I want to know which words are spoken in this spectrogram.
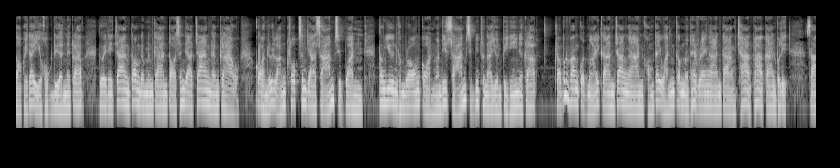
ต่อไปได้อีก 6 เดือนนะครับ โดยนายจ้างต้องดำเนินการต่อสัญญาจ้างดังกล่าว ก่อนหรือหลังครบสัญญา 30 วัน ต้องยื่นคำร้องก่อนวันที่ 30 มิถุนายนปีนี้นะครับ กลับมาฟังกฎหมายการจ้างงานของไต้หวันกำหนดให้แรงงานต่างชาติภาคการผลิต สา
